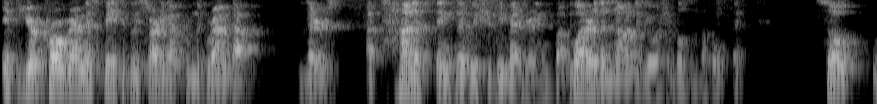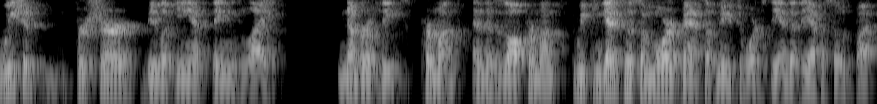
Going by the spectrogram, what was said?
if your program is basically starting up from the ground up, there's a ton of things that we should be measuring, but what are the non negotiables of the whole thing? So, we should for sure be looking at things like number of leads per month, and this is all per month. We can get into some more advanced stuff maybe towards the end of the episode, but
